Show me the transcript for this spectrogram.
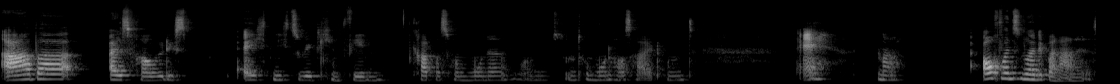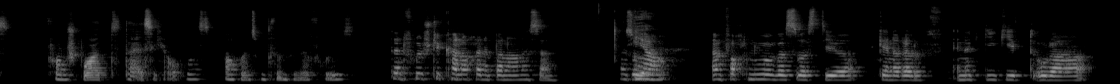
Aber als Frau würde ich es echt nicht so wirklich empfehlen. Gerade was Hormone und, und Hormonhaushalt und äh, na, auch wenn es nur eine Banane ist. Vom Sport, da esse ich auch was. Auch wenn es um fünf in der Früh ist. Dein Frühstück kann auch eine Banane sein. Also ja. einfach nur was, was dir generell Energie gibt oder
